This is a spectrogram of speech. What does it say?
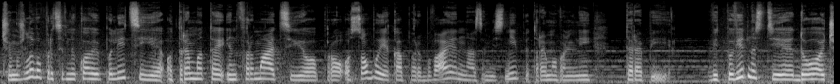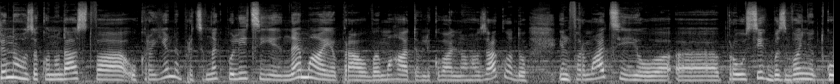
Чи можливо працівникові поліції отримати інформацію про особу, яка перебуває на замісній підтримувальній терапії? Відповідності до чинного законодавства України працівник поліції не має права вимагати в лікувального закладу інформацію е, про усіх без винятку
